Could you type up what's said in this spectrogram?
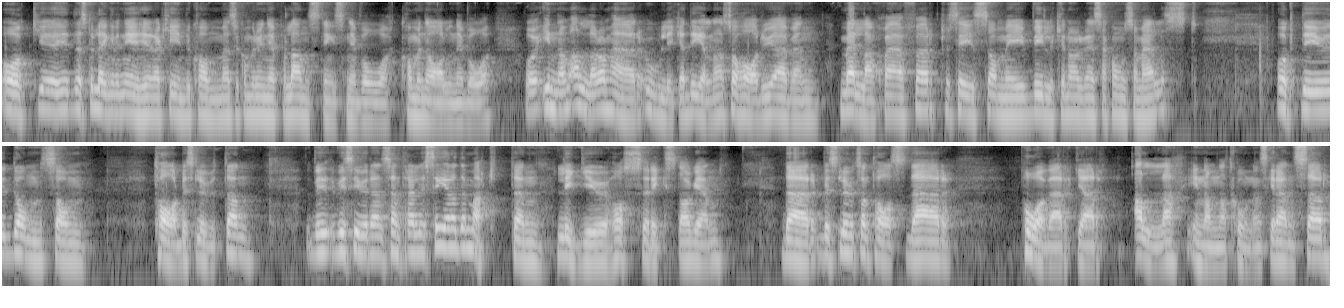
Och eh, desto längre ner i hierarkin du kommer så kommer du ner på landstingsnivå, kommunal nivå. Och inom alla de här olika delarna så har du ju även mellanchefer, precis som i vilken organisation som helst. Och det är ju de som tar besluten. Vi, vi ser ju den centraliserade makten ligger ju hos riksdagen. Där beslut som tas där påverkar alla inom nationens gränser.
